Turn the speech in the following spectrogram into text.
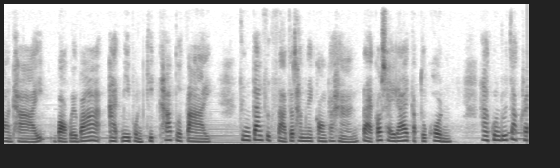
ตอนท้าย บอกไว้ว่าอาจมีผลคิดฆ่าตัวตาย ถึงการศึกษาจะทำในกองทหาร แต่ก็ใช้ได้กับทุกคน หากคุณรู้จักใคร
